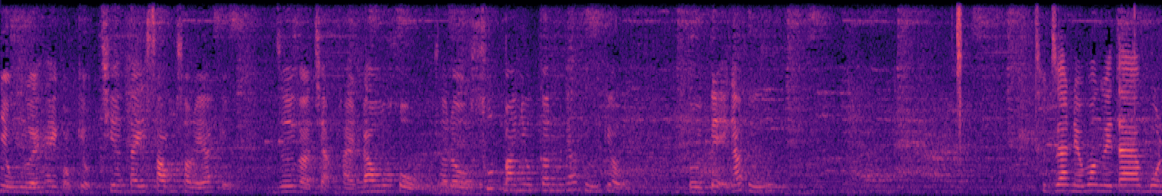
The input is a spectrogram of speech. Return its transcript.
nhiều người hay có kiểu chia tay xong sau đấy là kiểu rơi vào trạng thái đau khổ sau đầu sút bao nhiêu cân các thứ kiểu tồi tệ các thứ. Thực ra nếu mà người ta buồn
